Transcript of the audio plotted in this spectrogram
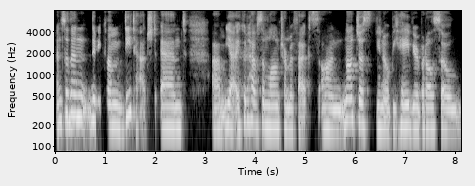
And so mm-hmm. then they become detached. And um, yeah, it could have some long term effects on not just, you know, behavior, but also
